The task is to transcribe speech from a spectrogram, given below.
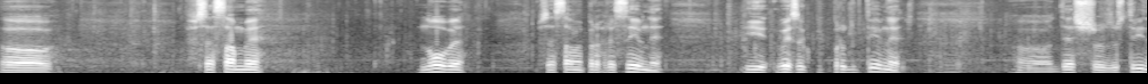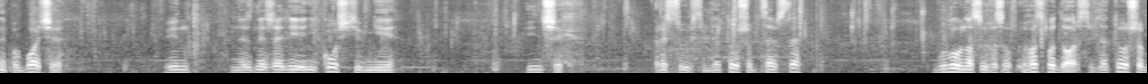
о, все саме нове, все саме прогресивне і високопродуктивне. Дещо зустріне, побачить, він не, не жаліє ні коштів, ні інших ресурсів для того, щоб це все було в нас у господарстві, для того, щоб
